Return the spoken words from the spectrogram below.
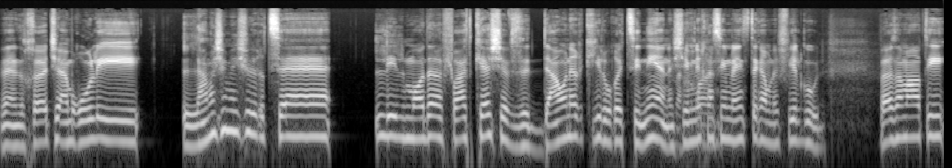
ואני זוכרת שאמרו לי, למה שמישהו ירצה ללמוד על הפרעת קשב, זה דאונר כאילו רציני, אנשים נכון. נכנסים לאינסטגרם לפיל גוד. ואז אמרתי,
